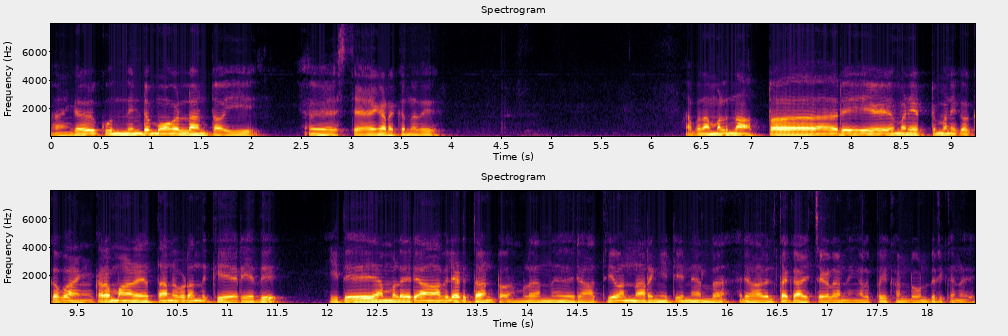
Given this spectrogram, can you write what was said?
ഭയങ്കര ഒരു കുന്നിന്റെ മുകളിലാണ് കേട്ടോ ഈ സ്റ്റേ കിടക്കുന്നത്. അപ്പോൾ നമ്മൾ നട്ട ഒരു ഏഴ് മണി എട്ട് മണിക്കൊക്കെ ഭയങ്കര മഴയത്താണ് ഇവിടെ നിന്ന് കയറിയത് ഇത് നമ്മൾ രാവിലെ എടുത്താണ് കേട്ടോ നമ്മൾ അന്ന് രാത്രി വന്നിറങ്ങിയിട്ട് തന്നെയുള്ള രാവിലത്തെ കാഴ്ചകളാണ് നിങ്ങളിപ്പോൾ കണ്ടുകൊണ്ടിരിക്കുന്നത്.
